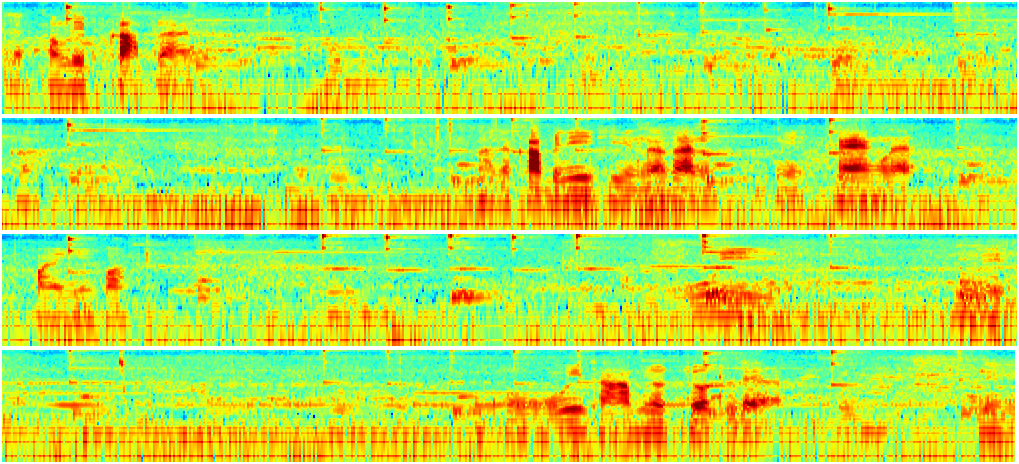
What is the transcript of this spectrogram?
เดี๋ยวต้องรีบกลับแล้วอะอาจจะกลับไปนี่ทีนึงแล้วกัน นี่แห้งแล้วไว้อย่างนี้ก่อนอุ้ยดูดิโอ้โหน้ำหยดๆเลยอะนี่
